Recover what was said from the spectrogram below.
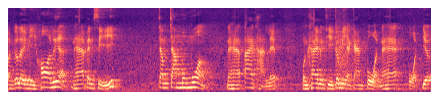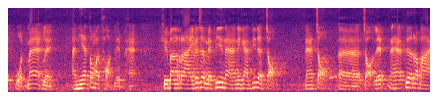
มันก็เลยมีห่อเลือดนะฮะเป็นสีจำจำม่วงๆนะฮะใต้ฐานเล็บคนไข้บางทีก็มีอาการปวดนะฮะปวดเยอะปวดมากเลย อันนี้ต้องมาถอดเล็บฮะคือบางรายก็จะมาพิจารณาในการที่จะเจาะนะเจาะเอ่อเจาะเล็บนะฮะเพื่อระบาย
